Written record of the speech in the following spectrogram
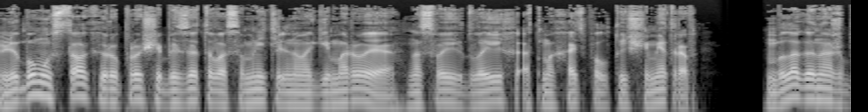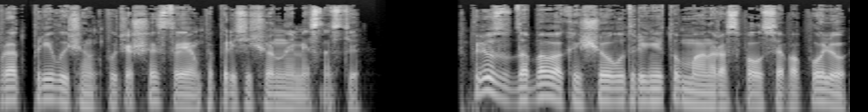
Любому сталкеру проще без этого сомнительного геморроя на своих двоих отмахать полтысячи метров, благо наш брат привычен к путешествиям по пересеченной местности. Плюс вдобавок еще утренний туман расползся по полю,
